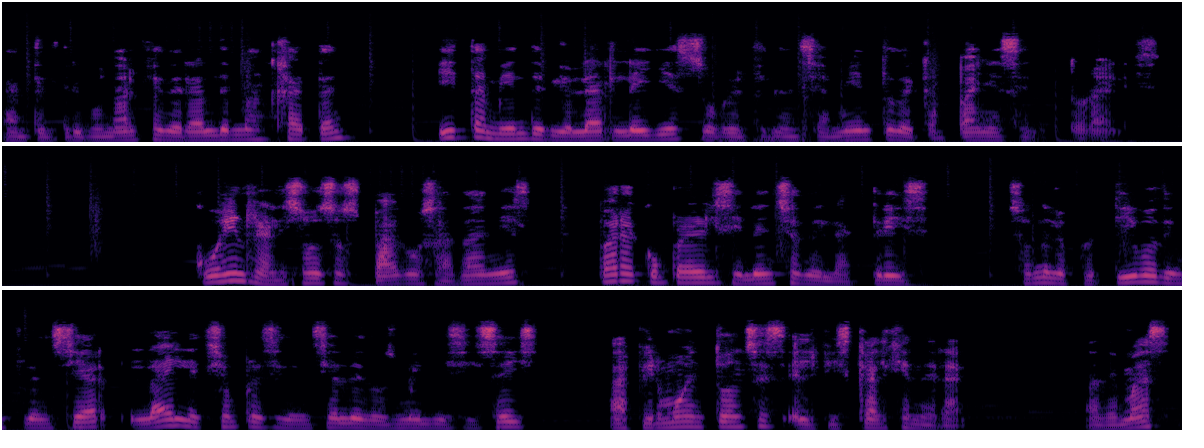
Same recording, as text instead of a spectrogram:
ante el Tribunal Federal de Manhattan y también de violar leyes sobre el financiamiento de campañas electorales. Cohen realizó esos pagos a Daniels para comprar el silencio de la actriz son el objetivo de influenciar la elección presidencial de 2016, afirmó entonces el fiscal general. Además,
